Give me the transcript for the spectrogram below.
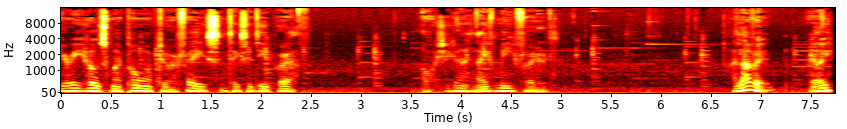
Yuri holds my poem up to her face and takes a deep breath. Oh, is she gonna knife me for it? I love it, really.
